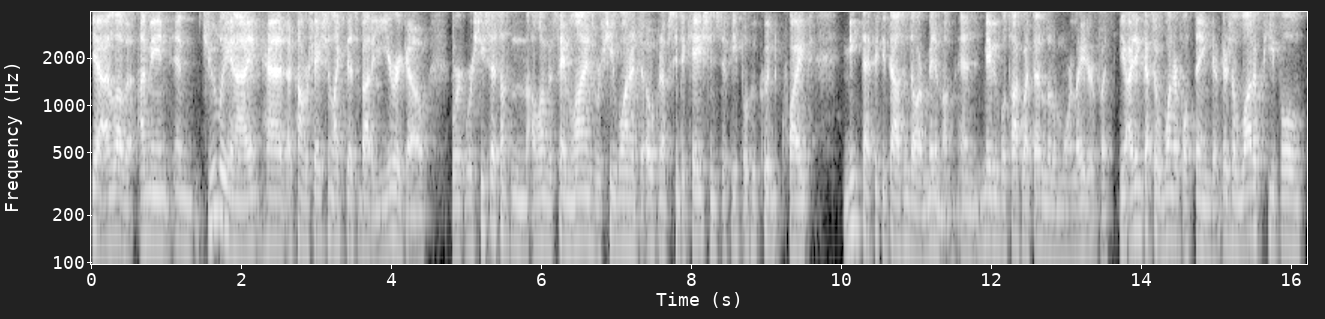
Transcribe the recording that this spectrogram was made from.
Yeah, I love it. I mean, and Julie and I had a conversation like this about a year ago where, where she said something along the same lines where she wanted to open up syndications to people who couldn't quite meet that $50,000 minimum. And maybe we'll talk about that a little more later. But you know, I think that's a wonderful thing. There's a lot of people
